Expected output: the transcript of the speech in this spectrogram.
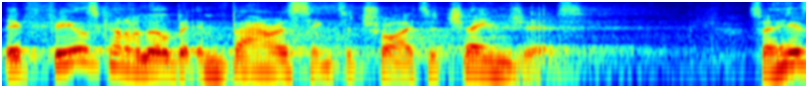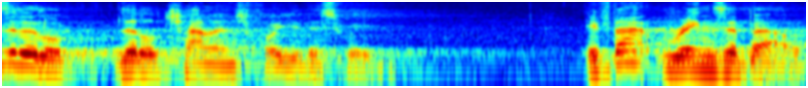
it feels kind of a little bit embarrassing to try to change it. So here's a little, little challenge for you this week. If that rings a bell,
